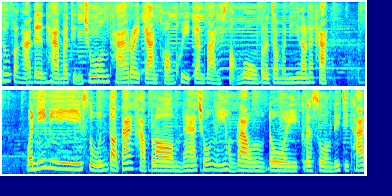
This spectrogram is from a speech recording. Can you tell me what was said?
ท่านฟังคะเดินทางมาถึงช่วงท้ายรายการของคุยกันบ่าย 2 โมงประจำวันนี้แล้วนะคะ วันนี้มีศูนย์ต่อต้านข่าวปลอมนะคะช่วงนี้ของเราโดยกระทรวงดิจิทัล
